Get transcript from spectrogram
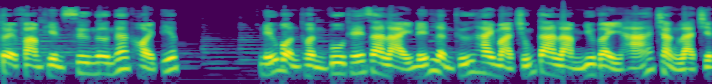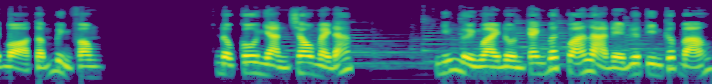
Tuệ Phạm Thiền Sư ngơ ngác hỏi tiếp. Nếu bọn thuần vu thế ra lại đến lần thứ hai mà chúng ta làm như vậy há chẳng là triệt bỏ tấm bình phong. Độc cô nhàn trao mày đáp. Những người ngoài đồn canh bất quá là để đưa tin cấp báo,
